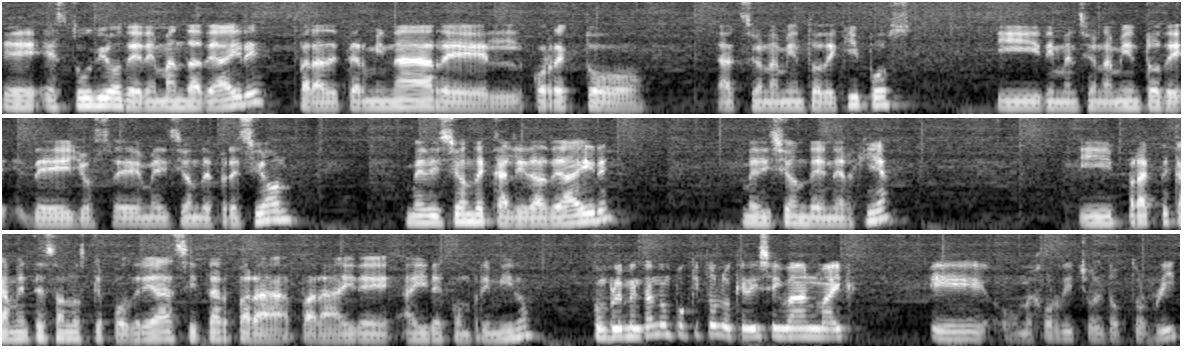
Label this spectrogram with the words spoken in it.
estudio de demanda de aire para determinar el correcto accionamiento de equipos, y dimensionamiento de, ellos. Eh, medición de presión, medición de calidad de aire, medición de energía y prácticamente son los que podría citar para, para aire, aire comprimido. Complementando un poquito lo que dice Iván, Mike, eh, o mejor dicho, el doctor Reed,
